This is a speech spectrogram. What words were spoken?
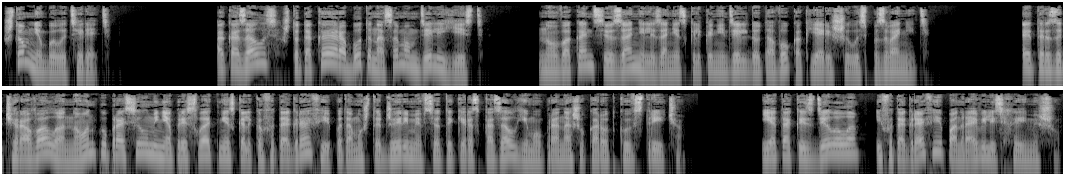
Что мне было терять? Оказалось, что такая работа на самом деле есть, но вакансию заняли за несколько недель до того, как я решилась позвонить. Это разочаровало, но он попросил меня прислать несколько фотографий, потому что Джереми все таки рассказал ему про нашу короткую встречу. Я так и сделала, и фотографии понравились Хеймишу.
